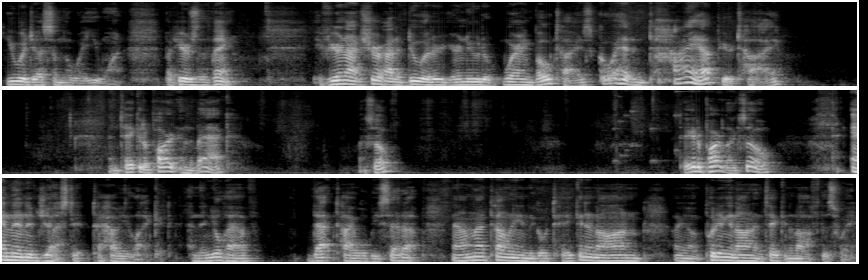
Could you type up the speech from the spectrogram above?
You adjust them the way you want. But here's the thing. If you're not sure how to do it or you're new to wearing bow ties, go ahead and tie up your tie and take it apart in the back, like so. Take it apart like so, and then adjust it to how you like it. And then you'll have that tie will be set up. Now, I'm not telling you to go taking it on, you know, putting it on and taking it off this way.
